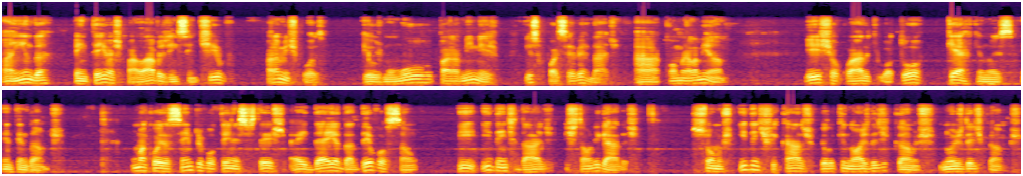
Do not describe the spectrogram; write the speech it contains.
Ainda penteio as palavras de incentivo para minha esposa. Eu os murmuro para mim mesmo. Isso pode ser verdade. Ah, como ela me ama. Este é o quadro que o autor quer que nós entendamos. Uma coisa sempre voltei nesses textos é a ideia da devoção e identidade estão ligadas. Somos identificados pelo que nós dedicamos, nos dedicamos.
